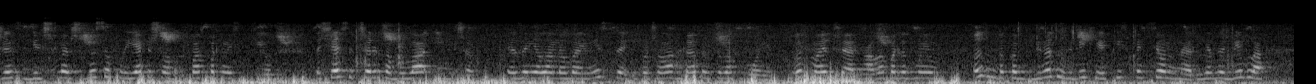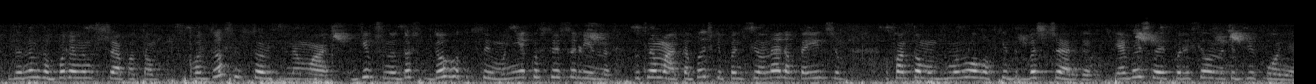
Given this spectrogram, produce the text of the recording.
джинси більш-менш висохли, я пішла в паспортний стіл. На щастя, черга була інша. Я зайняла нове місце і почала грати в телефоні. Ось моя черга, але перед моїм носом до кабінету забіг якийсь пенсіонер. Я забігла за ним забореним шепотом. От зовсім совісті немає. Дівчина досить довго тусив, мені якось все рівно. Тут немає таблички пенсіонерам та іншим фантомом з минулого вхід без черги. Я вийшла і пересіла на підвіконня.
